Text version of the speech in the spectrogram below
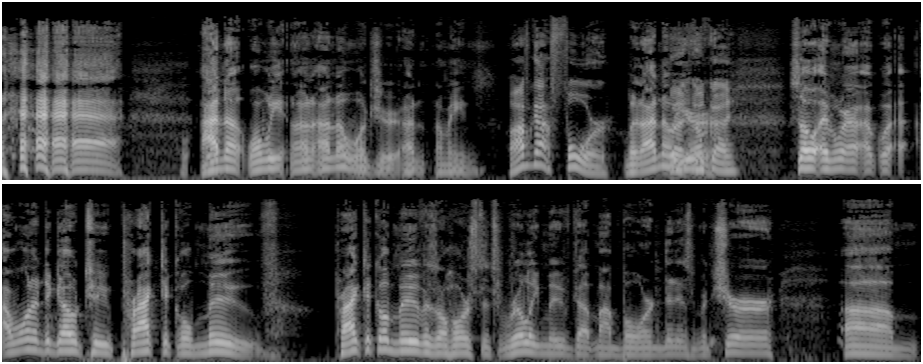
I know. Well, we. I, I know what you're. I, I mean, well, I've got four. but I know but you're okay. So, and we're, I, I wanted to go to Practical Move. Practical Move is a horse that's really moved up my board. That is mature. Um,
